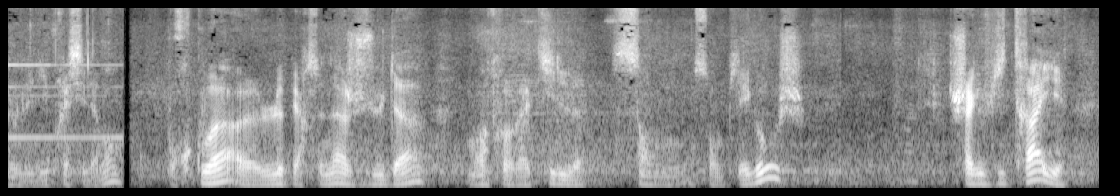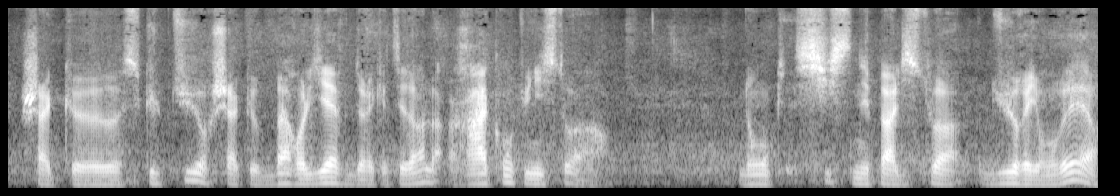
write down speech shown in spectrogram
je l'ai dit précédemment. Pourquoi euh, le personnage Judas montrerait-il son, pied gauche? Chaque vitrail, chaque euh, sculpture, chaque bas-relief de la cathédrale raconte une histoire. Donc, si ce n'est pas l'histoire du rayon vert,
